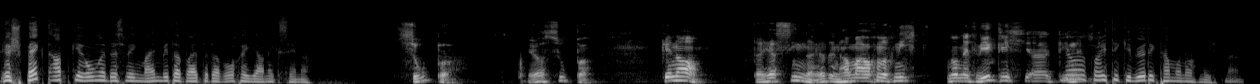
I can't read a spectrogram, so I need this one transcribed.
Respekt abgerungen, deswegen mein Mitarbeiter der Woche, Yannick Sinner. Super, ja super. Genau, der Herr Sinner, ja, den haben wir auch noch nicht noch nicht wirklich. Äh, ja, so richtig gewürdigt haben wir noch nicht, nein.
